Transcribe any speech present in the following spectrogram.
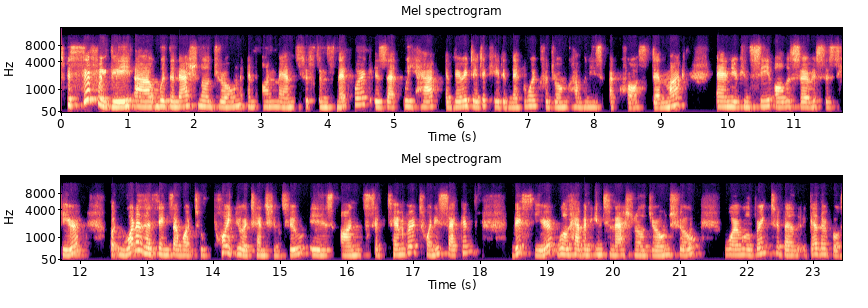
Specifically uh, with the National Drone and Unmanned Systems Network is that we have a very dedicated network for drone companies across Denmark. And you can see all the services here. But one of the things I want to point your attention to is on September 22nd, this year, we'll have an international drone show where we'll bring together both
